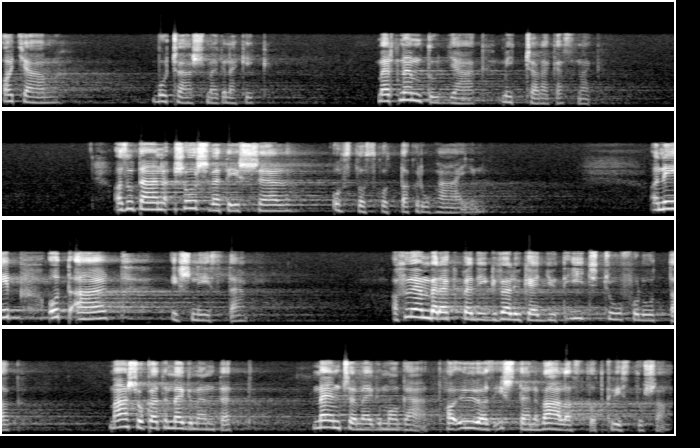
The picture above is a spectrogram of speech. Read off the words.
Atyám, bocsáss meg nekik, mert nem tudják, mit cselekesznek. Azután sorsvetéssel osztozkodtak ruháin. A nép ott állt és nézte. A főemberek pedig velük együtt így csúfolódtak. Másokat megmentett, mentse meg magát, ha ő az Isten választott Krisztusa.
